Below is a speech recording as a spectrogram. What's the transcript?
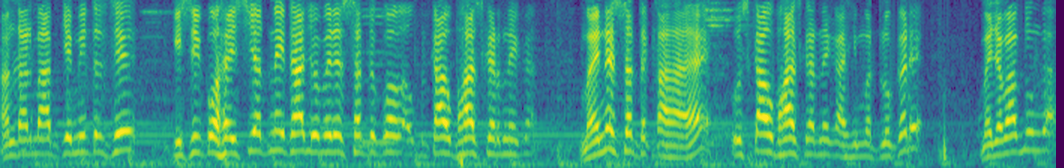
अंदर में आपके मित्र थे किसी को हैसियत नहीं था जो मेरे सत्य को का उपहास करने का। मैंने सत्य कहा है उसका उपहास करने का हिम्मत लोग करे। मैं जवाब दूँगा।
